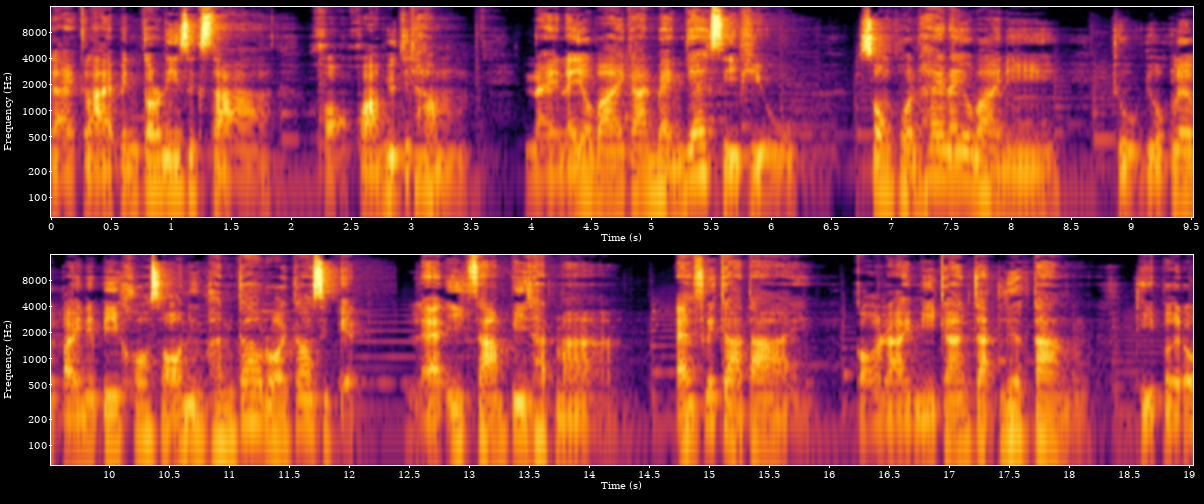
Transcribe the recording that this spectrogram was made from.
ได้กลายเป็นกรณีศึกษาของความยุติธรรม ในนโยบายการแบ่งแยกสีผิว ส่งผลให้นโยบายนี้ถูกยกเลิกไปในปี คศ 1991 และอีก 3 ปีถัดมา แอฟริกาใต้ก็ได้มีการจัดเลือกตั้ง ที่เปิดโอ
